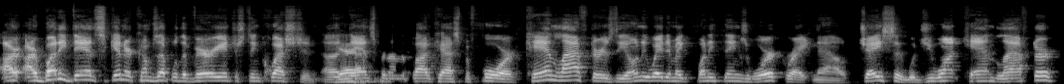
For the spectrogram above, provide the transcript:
Our, our buddy Dan Skinner comes up with a very interesting question. Uh, Yeah. Dan's been on the podcast before. Canned laughter is the only way to make funny things work right now. Jason, would you want canned laughter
